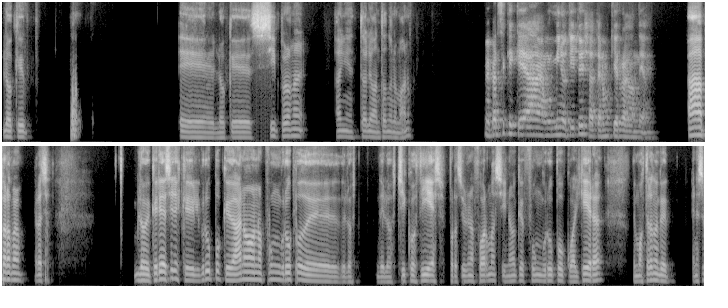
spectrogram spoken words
Lo que, eh, lo que sí, perdón, alguien está levantando la mano. Me parece que queda un minutito y ya tenemos que ir redondeando. Ah, perdón, perdón, gracias. Lo que quería decir es que el grupo que ganó no fue un grupo de, de los, de los chicos 10, por decirlo de una forma, sino que fue un grupo cualquiera, demostrando que en ese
